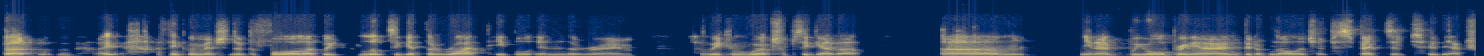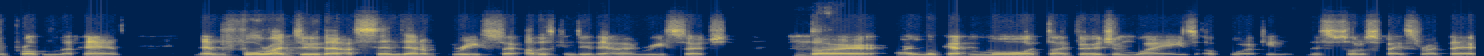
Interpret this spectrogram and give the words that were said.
But I, I think we mentioned it before. Like we look to get the right people in the room so we can workshop together. Um, you know, we all bring our own bit of knowledge and perspective to the actual problem at hand. And before I do that, I send out a brief so others can do their own research. Mm. So I look at more divergent ways of working this sort of space right there.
